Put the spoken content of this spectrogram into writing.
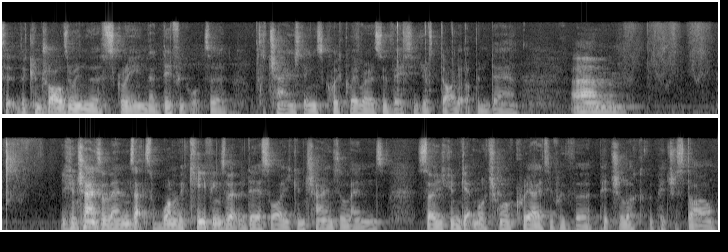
to, the controls are in the screen. They're difficult to, to change things quickly, whereas with this, you just dial it up and down. Um, You can change the lens, that's one of the key things about the DSLR, you can change the lens, so you can get much more creative with the picture look, the picture style.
